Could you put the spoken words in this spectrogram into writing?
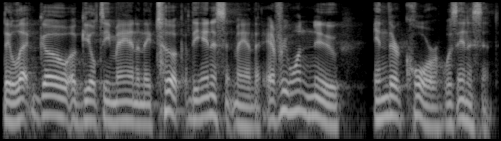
They let go a guilty man and they took the innocent man that everyone knew in their core was innocent.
